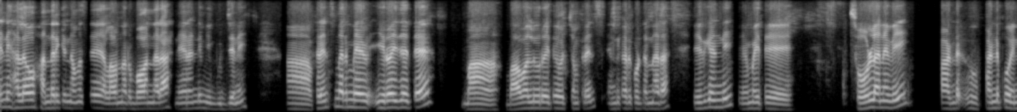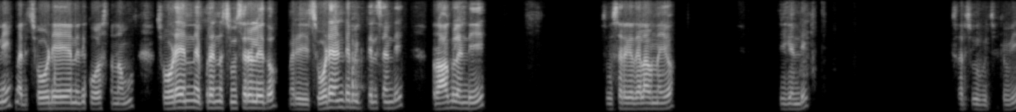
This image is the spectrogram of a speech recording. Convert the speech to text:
అండి. హలో. అందరికీ నమస్తే. ఎలా ఉన్నారు? బాగున్నారా? నేనండి మీ బుజ్జిని. ఫ్రెండ్స్ మరి మేము ఈ రోజు అయితే మా బావల్లూరు అయితే వచ్చాం ఫ్రెండ్స్. ఎందుకు అనుకుంటున్నారా? ఇదిగండి మేమైతే సోళ్ళు అనేవి పండ పండిపోయినాయి. మరి చోడే అనేది కోస్తున్నాము. చోడే అని ఎప్పుడైనా చూసారో లేదో? మరి చోడే అంటే మీకు తెలుసండి? రాగులండి. చూసారు కదా ఎలా ఉన్నాయో? ఇగండి ఒకసారి చూపించకవి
